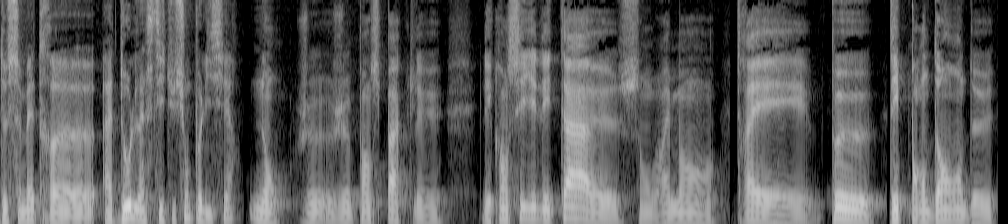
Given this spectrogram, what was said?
de se mettre euh, à dos l'institution policière? Non, je ne pense pas que les conseillers d'État euh, sont vraiment très peu dépendants de,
